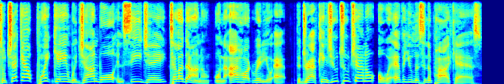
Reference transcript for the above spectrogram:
So check out Point Game with John Wall and CJ Toledano on the iHeartRadio app, the DraftKings YouTube channel, or wherever you listen to podcasts.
